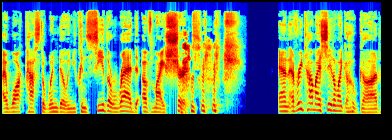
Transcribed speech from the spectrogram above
I walk past a window and you can see the red of my shirt. And every time I see it, I'm like, oh God,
